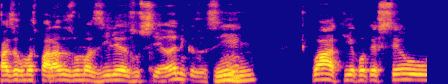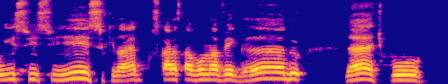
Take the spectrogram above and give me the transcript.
faz algumas paradas em umas ilhas oceânicas, assim. Uhum. Tipo, ah, aqui aconteceu isso, isso e isso, que na época os caras estavam navegando, né? Tipo,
